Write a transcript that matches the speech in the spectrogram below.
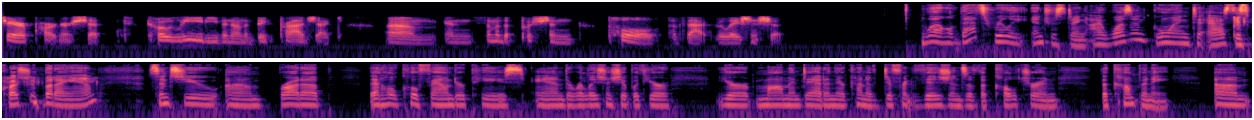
share partnership, co-lead even on a big project, um, and some of the push and pull of that relationship. Well, that's really interesting. I wasn't going to ask this question, but I am, since you um, brought up that whole co-founder piece and the relationship with your your mom and dad and their kind of different visions of the culture and the company. Um,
